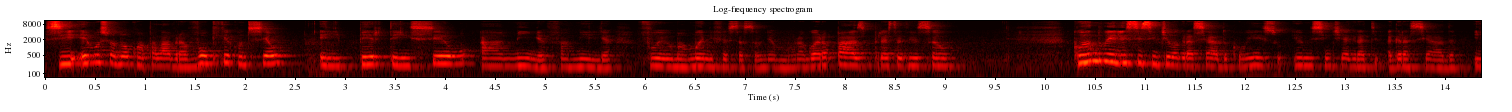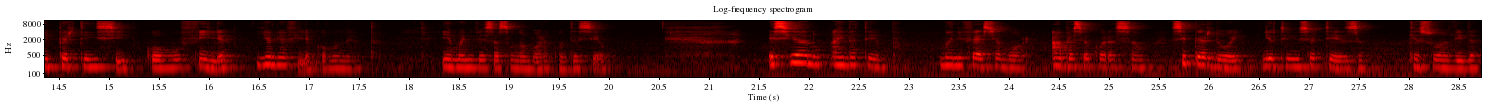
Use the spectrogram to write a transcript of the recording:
se emocionou com a palavra avô, o que, que aconteceu? Ele pertenceu à minha família. Foi uma manifestação de amor. Agora, paz, presta atenção. Quando ele se sentiu agraciado com isso, eu me senti agra agraciada e pertenci como filha e a minha filha como neta. E a manifestação do amor aconteceu. Esse ano ainda há tempo. Manifeste amor, abra seu coração, se perdoe e eu tenho certeza que a sua vida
